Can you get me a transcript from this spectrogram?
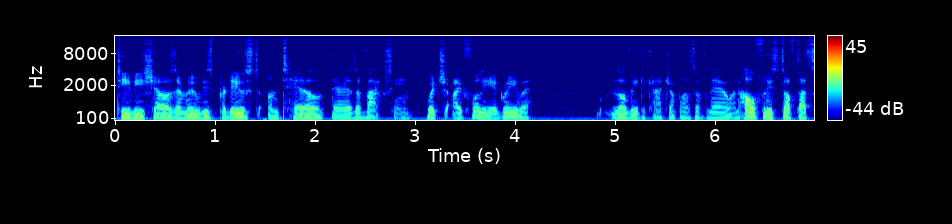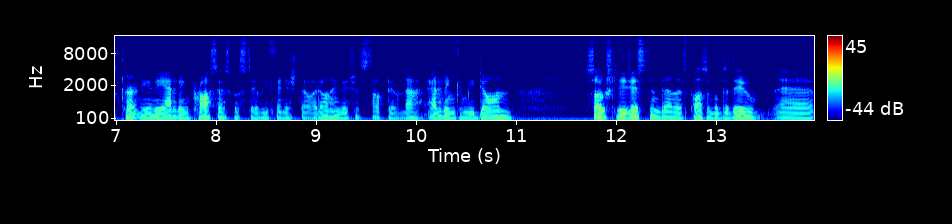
TV shows or movies produced until there is a vaccine, which I fully agree with. Lovely to catch up on stuff now, and hopefully stuff that's currently in the editing process will still be finished. Though I don't think they should stop doing that. Editing can be done socially distant, and it's possible to do, uh,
